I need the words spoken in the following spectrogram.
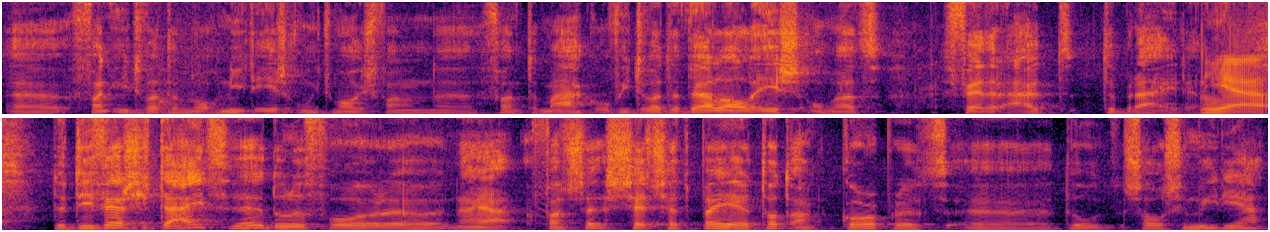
eh, van iets wat er nog niet is. Om iets moois van, eh, van te maken. Of iets wat er wel al is. Om dat verder uit te breiden. Ja, De diversiteit. Hè, doen het voor, eh, nou ja, van ZZP'er tot aan corporate. doe ik social media.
